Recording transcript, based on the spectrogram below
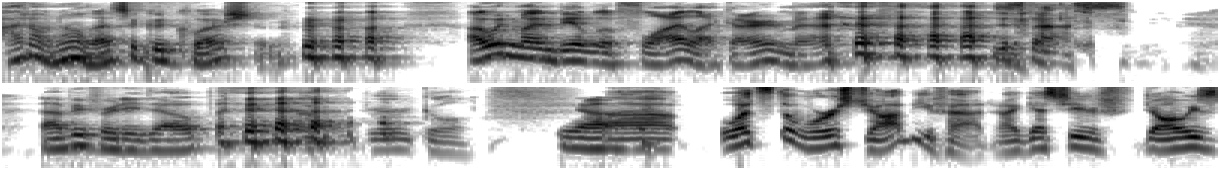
I don't know. That's a good question. I wouldn't mind being able to fly like Iron Man. Just yes, that'd be pretty dope. very cool. yeah. Uh, what's the worst job you've had? I guess you've always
